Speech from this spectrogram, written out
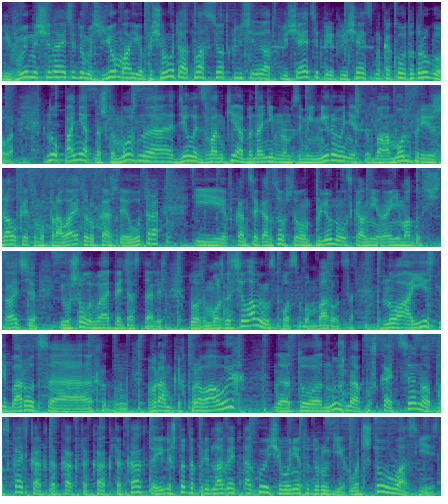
И вы начинаете думать, ё-моё, почему это от вас все отключается и переключается на какого-то другого? Ну, понятно, что можно делать звонки об анонимном заминировании, чтобы ОМОН приезжал к этому провайдеру каждое утро, и в конце концов, чтобы он плюнул и сказал, не, ну я не могу существовать, всё», и ушел, и вы опять остались. Ну, можно силовым способом бороться. Ну, а если бороться в рамках правовых, э, то нужно опускать цену, опускать как-то, как-то, как-то, как-то, или что-то предлагать такое, чего нет у других. Вот что у вас есть?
